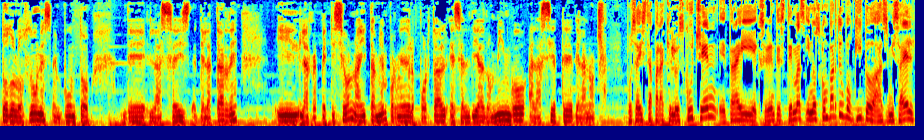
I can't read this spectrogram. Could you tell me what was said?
todos los lunes en punto de las 6 de la tarde y la repetición ahí también por medio del portal es el día domingo a las 7 de la noche. Pues ahí está para que lo escuchen, eh, trae excelentes temas y nos comparte un poquito, Asmisael,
